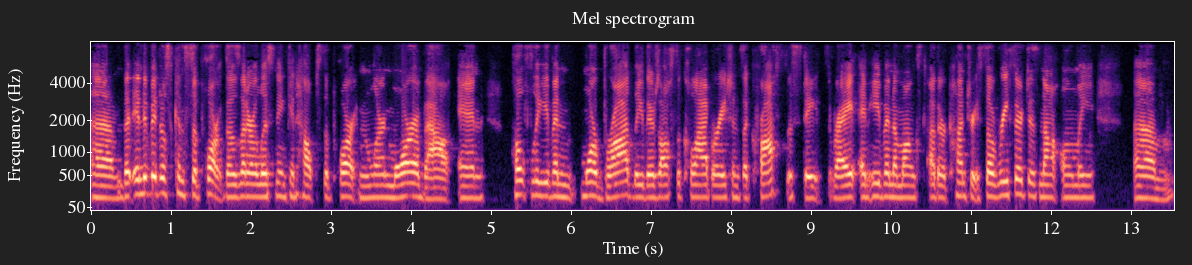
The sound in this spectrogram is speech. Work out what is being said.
um, that individuals can support those that are listening can help support and learn more about. And hopefully even more broadly there's also collaborations across the states right and even amongst other countries so research is not only um,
